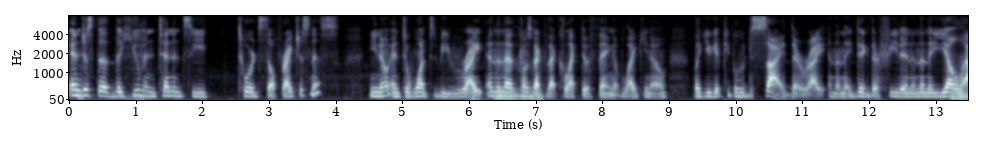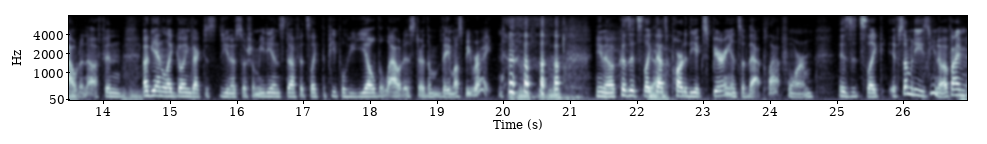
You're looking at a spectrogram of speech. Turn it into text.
and just the the human tendency towards self-righteousness you know and to want to be right and then that comes Mm-hmm. back to that collective thing of like you know like you get people who decide they're right and then they dig their feet in and then they yell Mm-hmm. loud enough. And mm-hmm. again like going back to you know social media and stuff it's like the people who yell the loudest are the they must be right. Mm-hmm. Mm-hmm. You know because it's like Yeah. that's part of the experience of that platform is it's like if somebody's you know if i'm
